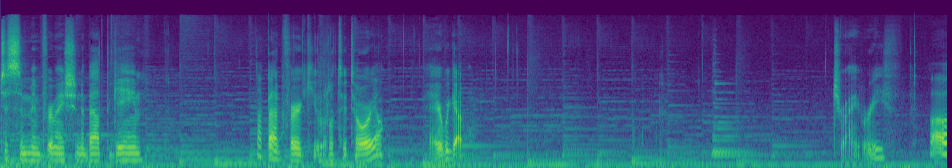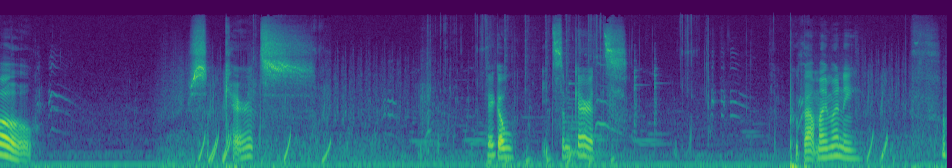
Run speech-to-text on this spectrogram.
just some information about the game. Not bad for a cute little tutorial. Here we go. Dry reef. Oh! Some carrots. Here you go. Eat some carrots. Poop out my money.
